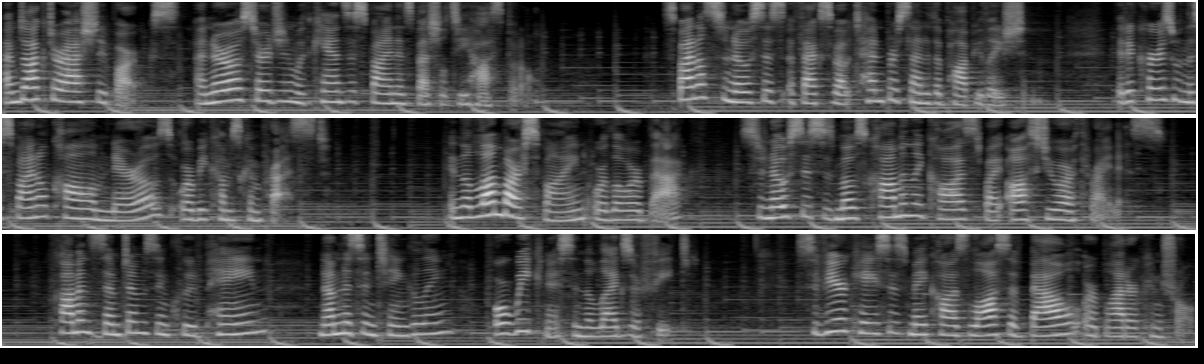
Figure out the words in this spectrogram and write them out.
I'm Dr. Ashley Barks, a neurosurgeon with Kansas Spine and Specialty Hospital. Spinal stenosis affects about 10% of the population. It occurs when the spinal column narrows or becomes compressed. In the lumbar spine or lower back, stenosis is most commonly caused by osteoarthritis. Common symptoms include pain, numbness and tingling, or weakness in the legs or feet. Severe cases may cause loss of bowel or bladder control.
